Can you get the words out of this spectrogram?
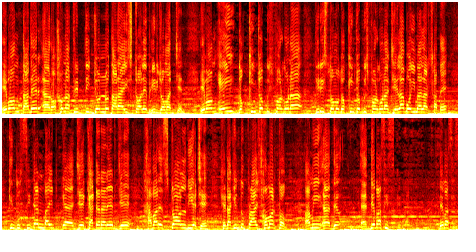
এবং তাদের রসনা তৃপ্তির জন্য তারা এই স্টলে ভিড় জমাচ্ছেন। এবং এই দক্ষিণ চব্বিশ পরগনা তিরিশতম দক্ষিণ চব্বিশ পরগনা জেলা বইমেলার সাথে কিন্তু সিট অ্যান্ড বাইট যে ক্যাটারারের যে খাবারের স্টল দিয়েছে, সেটা কিন্তু প্রায় সমার্থক। আমি দেবাশিসকে দেবাশিস।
